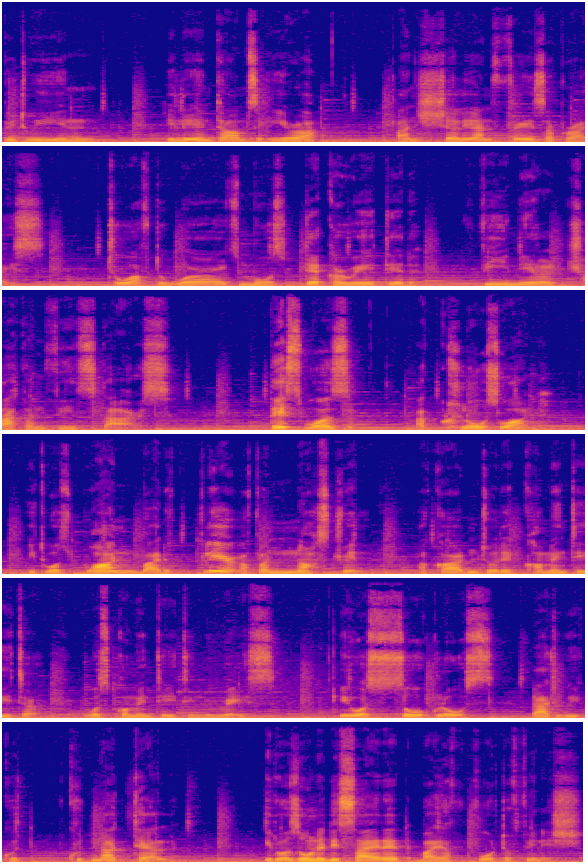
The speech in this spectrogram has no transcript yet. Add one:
between Elaine Thompson Herah and Shelly Ann Fraser Pryce, two of the world's most decorated female track and field stars. This was a close one. It was won by the flare of a nostril, according to the commentator who was commentating the race. It was so close that we could, could not tell it was only decided by a photo finish.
